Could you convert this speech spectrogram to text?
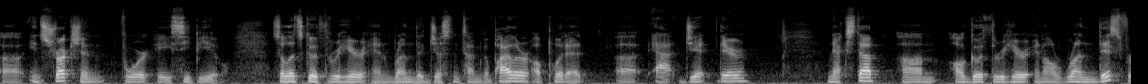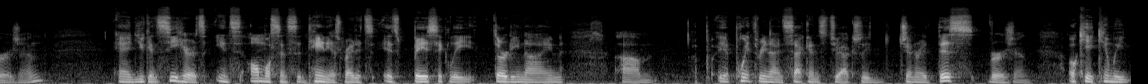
uh, instruction for a CPU. So let's go through here and run the just-in-time compiler. I'll put a uh, at JIT there. Next up, um, I'll go through here and I'll run this version. And you can see here it's, it's almost instantaneous, right? It's, it's basically 39, um, 0.39 seconds to actually generate this version. Okay, can we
